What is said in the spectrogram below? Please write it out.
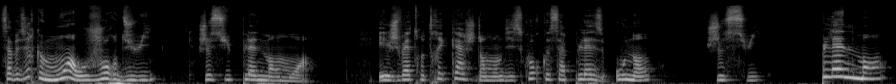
Ça veut dire que moi, aujourd'hui, je suis pleinement moi. Et je vais être très cash dans mon discours, que ça plaise ou non, je suis pleinement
